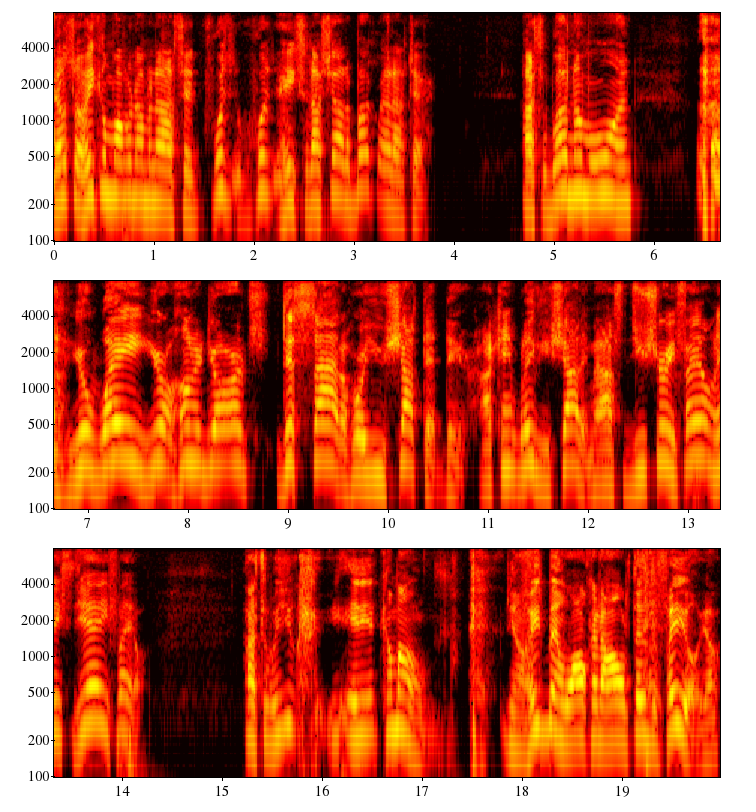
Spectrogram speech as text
You know, so he come over me and I said, "What?" What? He said, "I shot a buck right out there." I said, "Well, number one, you're way, you're a hundred yards this side of where you shot that deer. I can't believe you shot him." I said, "You sure he fell?" And he said, "Yeah, he fell." I said, "Well, you, you idiot, come on." you know, he's been walking all through the field, you know.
